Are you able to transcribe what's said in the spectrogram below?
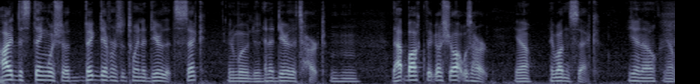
I distinguish a big difference between a deer that's sick And wounded. and a deer that's hurt. mm-hmm. That buck that got shot was hurt. Yeah. He wasn't sick. You know. Yep.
